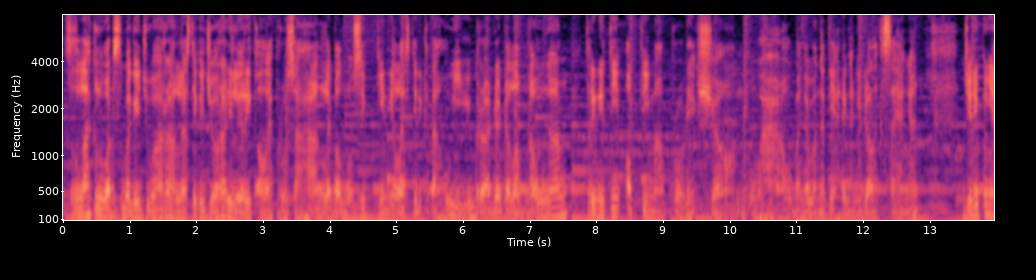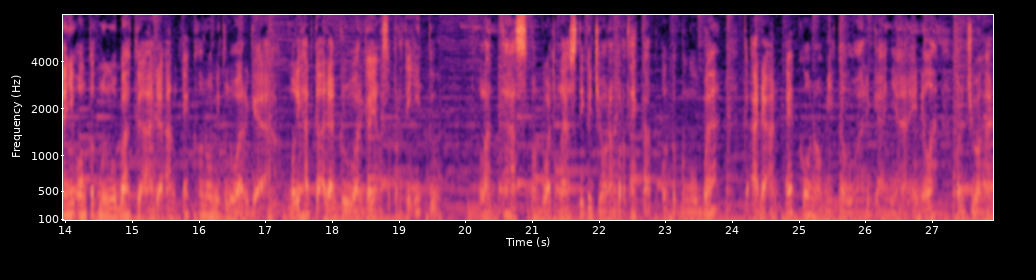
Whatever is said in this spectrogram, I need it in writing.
setelah keluar sebagai juara, Lesti Kejora dilirik oleh perusahaan label musik. Kini Lesti diketahui berada dalam naungan Trinity Optima Production. Wow, bangga banget ya dengan idola kesayangan. Jadi penyanyi untuk mengubah keadaan ekonomi keluarga. Melihat keadaan keluarga yang seperti itu, lantas membuat Lesti Kejora bertekad untuk mengubah keadaan ekonomi keluarganya. Inilah perjuangan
